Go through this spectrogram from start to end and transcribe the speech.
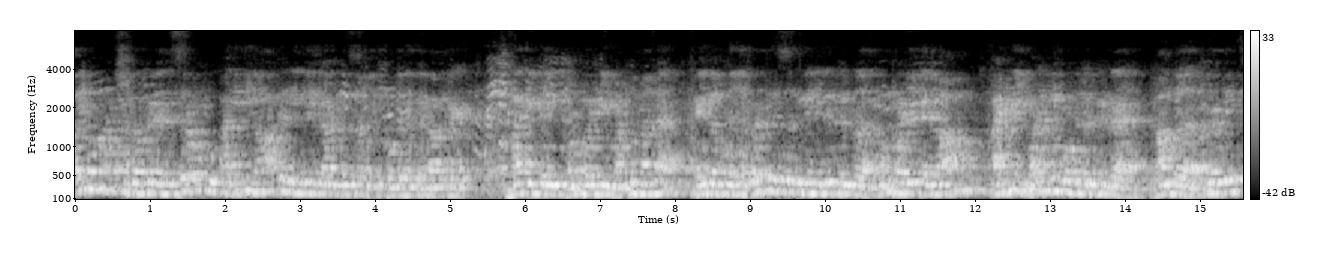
வினோதாட்சி அவர்கள் சிறப்பு அதிதியாக இங்கே கலந்து சிறப்பித்துக் கொண்டிருக்கிறார்கள். மதிகளை முன்பள்ளி மட்டுமல்ல எங்களுடைய பிரதேசத்திலே இருக்கின்ற முன்பள்ளிக்கெல்லாம் அள்ளி வழங்கி கொண்டிருக்கின்ற அந்த பிரதேச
